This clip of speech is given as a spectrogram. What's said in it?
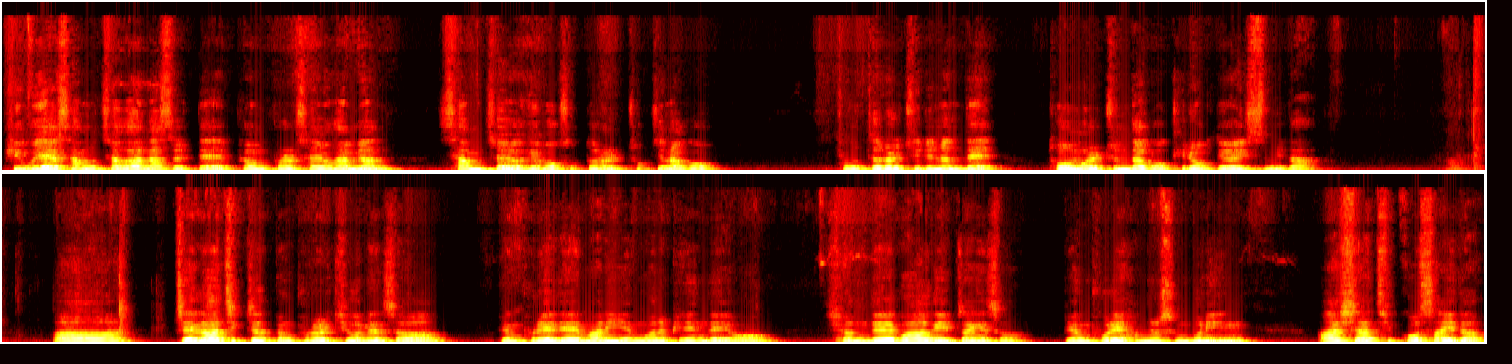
피부에 상처가 났을 때 병풀을 사용하면 상처의 회복 속도를 촉진하고 흉터를 줄이는데 도움을 준다고 기록되어 있습니다. 아, 제가 직접 병풀을 키우면서 병풀에 대해 많이 연구하는 편인데요. 현대과학의 입장에서 병풀의 함유 성분인 아시아티코사이드,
